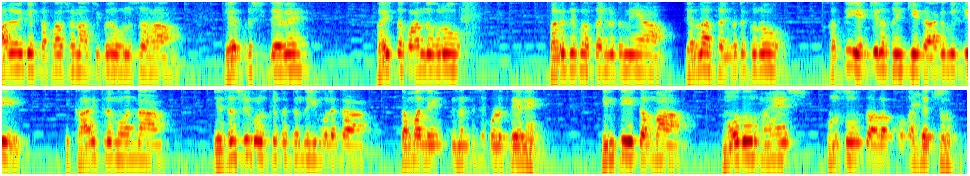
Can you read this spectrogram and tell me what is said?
ಆರೋಗ್ಯ ತಪಾಸಣಾ ಶಿಬಿರವನ್ನು ಸಹ ಏರ್ಪಡಿಸಿದ್ದೇವೆ. ರೈತ ಬಾಂಧವರು, ಪ್ರಗತಿಪರ ಸಂಘಟನೆಯ ಎಲ್ಲ ಸಂಘಟಕರು ಅತಿ ಹೆಚ್ಚಿನ ಸಂಖ್ಯೆಗೆ ಆಗಮಿಸಿ ಈ ಕಾರ್ಯಕ್ರಮವನ್ನು ಯಶಸ್ವಿಗೊಳಿಸಬೇಕೆಂದು ಈ ಮೂಲಕ ತಮ್ಮಲ್ಲಿ ವಿನಂತಿಸಿಕೊಳ್ಳುತ್ತೇನೆ. ಇಂತಿ ತಮ್ಮ ಮೋದೂರ್ ಮಹೇಶ್ ಹುಣಸೂರು ತಾಲೂಕು ಅಧ್ಯಕ್ಷರು.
